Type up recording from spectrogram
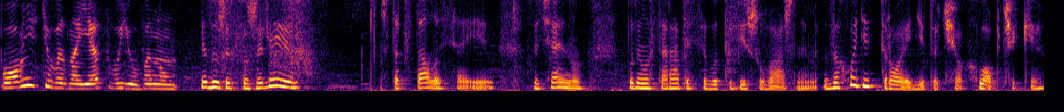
повністю визнає свою вину. Я дуже сожалію, що так сталося, і, звичайно, будемо старатися бути більш уважними. Заходять троє діточок, хлопчики.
